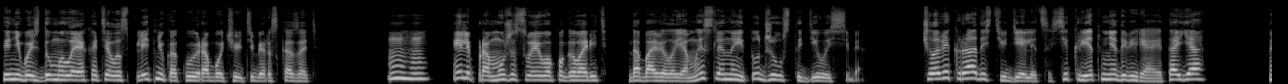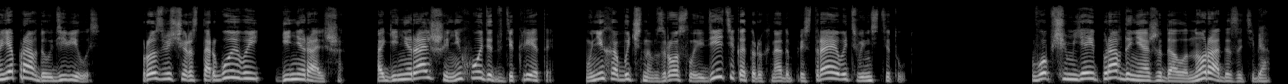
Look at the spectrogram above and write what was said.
Ты, небось, думала, я хотела сплетню какую рабочую тебе рассказать?» «Угу, или про мужа своего поговорить», — добавила я мысленно и тут же устыдилась себя. Человек радостью делится, секрет мне доверяет, а я... Но я правда удивилась. Прозвище Расторгуевой — генеральша. А генеральши не ходят в декреты. У них обычно взрослые дети, которых надо пристраивать в институт. В общем, я и правда не ожидала, но рада за тебя.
